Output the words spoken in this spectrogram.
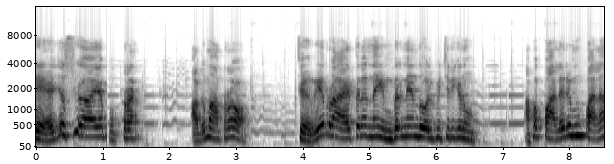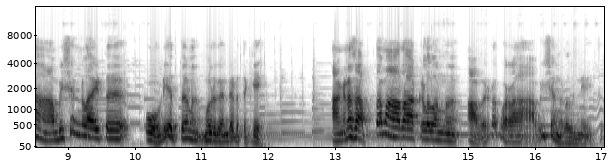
തേജസ്വിയായ പുത്രൻ അതുമാത്രോ ചെറിയ പ്രായത്തിൽ തന്നെ ഇന്ദ്രനെയും തോൽപ്പിച്ചിരിക്കണു? അപ്പം പലരും പല ആവശ്യങ്ങളായിട്ട് ഓടിയെത്താണ് മുരുകന്റെ അടുത്തേക്ക്. അങ്ങനെ സപ്തമാതാക്കൾ വന്ന് അവരുടെ കുറേ ആവശ്യങ്ങൾ ഉന്നയിച്ചു.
